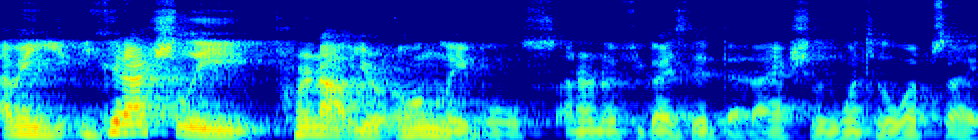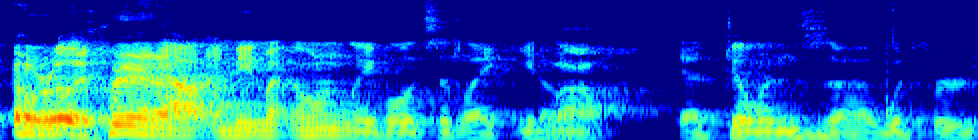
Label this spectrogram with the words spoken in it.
I mean, you, you could actually print out your own labels. I don't know if you guys did that. I actually went to the website, Oh, really? printed it out. I made my own label. It said like, you know, Wow. yeah, Dylan's uh, Woodford.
